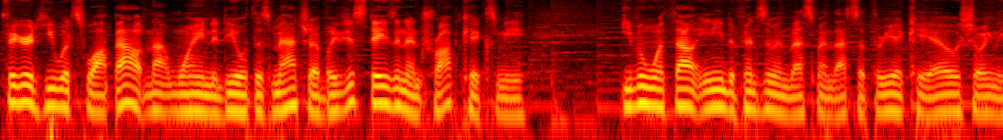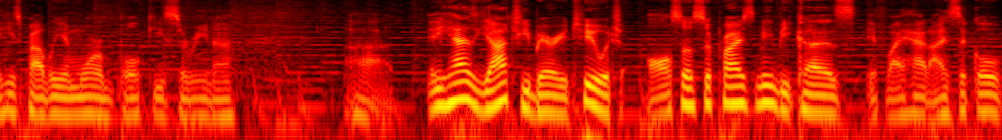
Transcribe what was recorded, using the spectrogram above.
figured he would swap out, not wanting to deal with this matchup, but he just stays in and drop kicks me. Even without any defensive investment, that's a 3 hit KO, showing that he's probably a more bulky Tsareena. Uh, and he has Yache Berry too, which also surprised me because if I had Icicle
